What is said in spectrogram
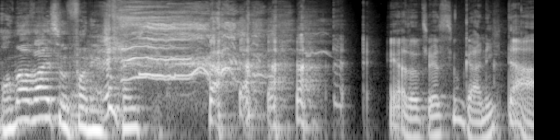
Oma weiß, wovon ich spreche. Ja, sonst wärst du gar nicht da.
